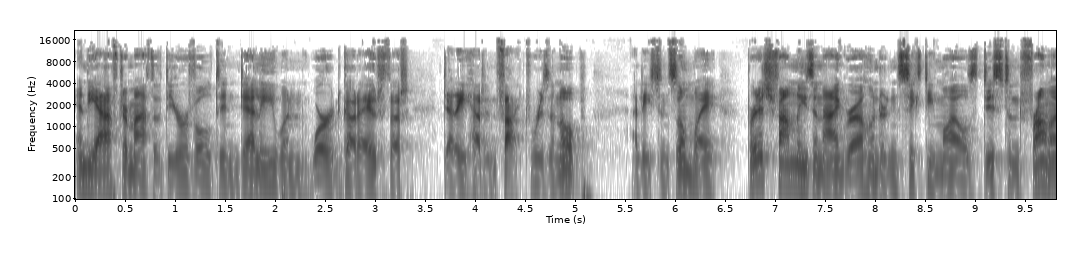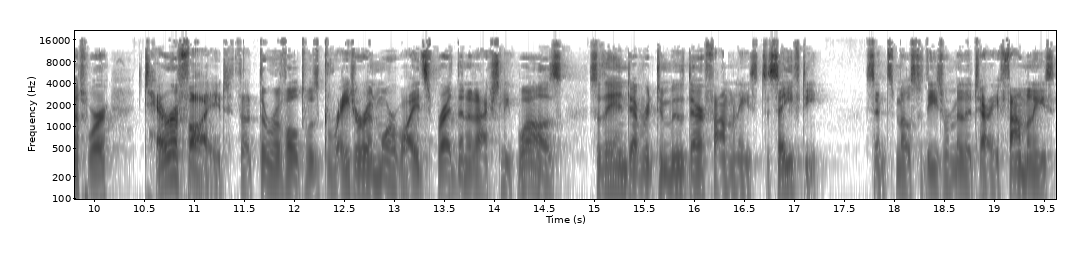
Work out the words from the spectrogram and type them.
In the aftermath of the revolt in Delhi, when word got out that Delhi had in fact risen up, at least in some way, British families in Agra, 160 miles distant from it, were terrified that the revolt was greater and more widespread than it actually was, so they endeavoured to move their families to safety. Since most of these were military families,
